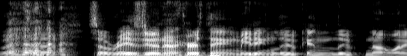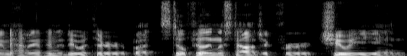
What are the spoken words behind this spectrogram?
but. Uh, So Rey's doing her, her thing, meeting Luke, and Luke not wanting to have anything to do with her, but still feeling nostalgic for Chewie and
